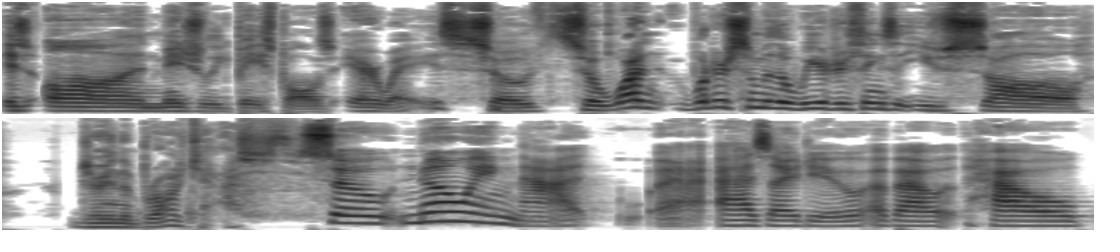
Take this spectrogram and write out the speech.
is on Major League Baseball's airways. So, so one, what are some of the weirder things that you saw during the broadcast? So knowing that, as I do, about how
